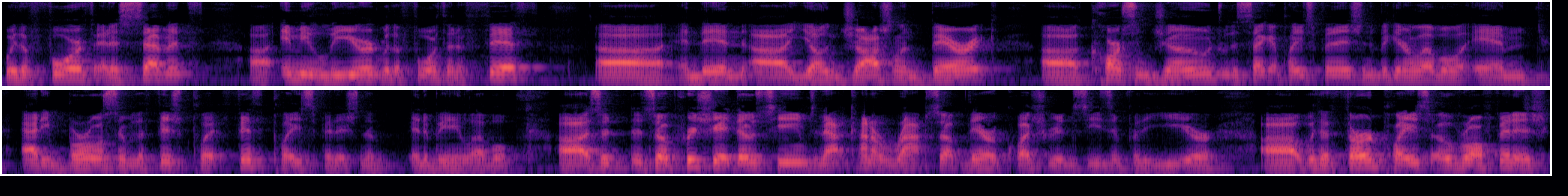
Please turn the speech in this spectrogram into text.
with a fourth and a seventh. Uh, Emmy Leard with a fourth and a fifth. Uh, and then uh, young Jocelyn Barrick. Uh, Carson Jones with a second place finish in the beginner level, and Addie Burleson with a fifth, pla- fifth place finish in the, in the beginning level. Uh, so, so appreciate those teams, and that kind of wraps up their equestrian season for the year uh, with a third place overall finish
